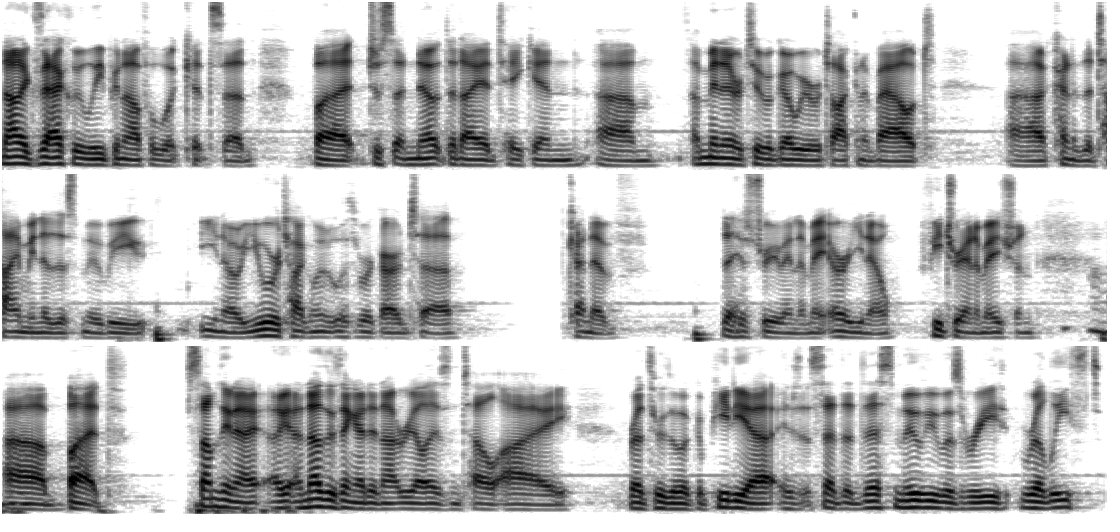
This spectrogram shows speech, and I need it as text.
not exactly leaping off of what Kit said, but just a note that I had taken um, a minute or two ago we were talking about uh, kind of the timing of this movie. You know, you were talking with regard to kind of the history of anime or you know, feature animation. Uh, but something I, another thing I did not realize until I read through the Wikipedia is it said that this movie was re- released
